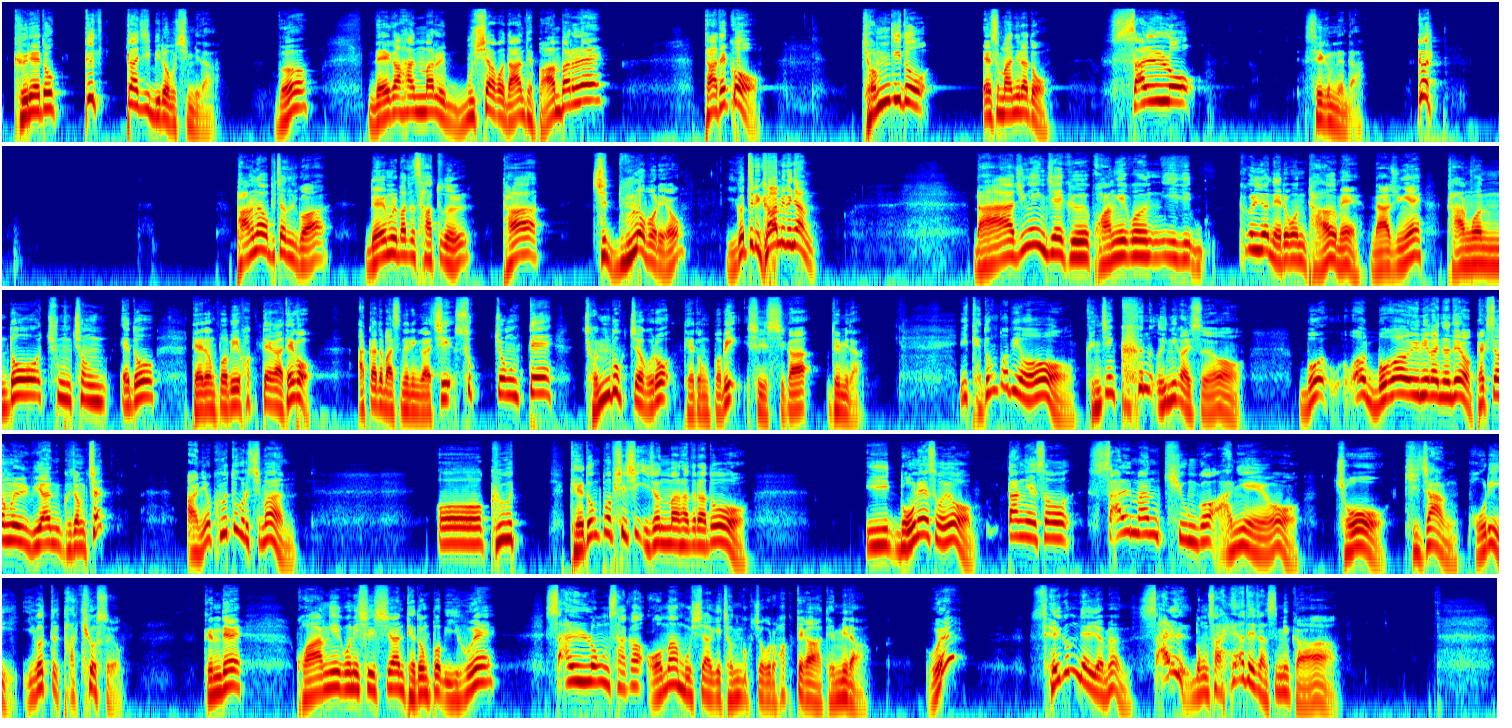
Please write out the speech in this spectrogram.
그래도 끝까지 밀어붙입니다. 뭐? 내가 한 말을 무시하고 나한테 반발을 해? 다 됐고 경기도에서만이라도 쌀로 세금 낸다. 끝! 방나업자들과 뇌물 받은 사투들 다 짓 눌러버려요. 이것들이 감히 그냥 나중에 이제 그 광해군이 끌려 내려온 다음에 나중에 강원도 충청에도 대동법이 확대가 되고 아까도 말씀드린 것 같이 숙종 때 전국적으로 대동법이 실시가 됩니다. 이 대동법이요 굉장히 큰 의미가 있어요. 뭐 어, 뭐가 의미가 있는데요? 백성을 위한 그 정책? 아니요, 그것도 그렇지만 어 그 대동법 실시 이전만 하더라도 이 논에서요 땅에서 쌀만 키운 거 아니에요. 조, 기장, 보리 이것들 다 키웠어요. 근데 광해군이 실시한 대동법 이후에 쌀농사가 어마무시하게 전국적으로 확대가 됩니다. 왜? 세금 내려면 쌀 농사 해야 되지 않습니까?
